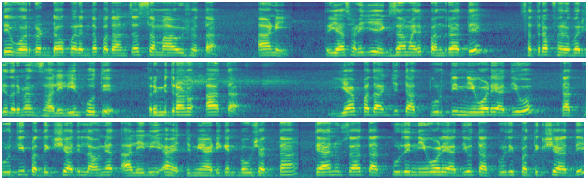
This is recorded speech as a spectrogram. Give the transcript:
ते वर्ग डपर्यंत पदांचा समावेश होता. आणि तर यासाठी जी एक्झाम आहे पंधरा ते सतरा फरवरीच्या दरम्यान झालेली होते. तर मित्रांनो आता या पदांची तात्पुरती निवड यादी व तात्पुरती प्रतीक्षा यादी लावण्यात आलेली आहे. तुम्ही या ठिकाणी पाहू शकता. त्यानुसार तात्पुरती निवड यादी व तात्पुरती प्रतीक्षा यादी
